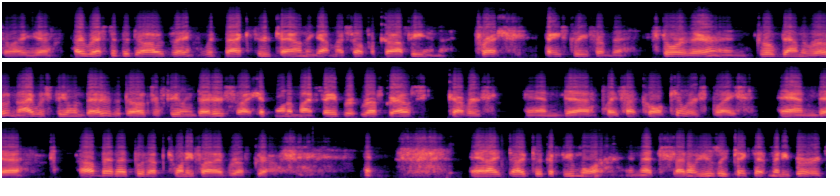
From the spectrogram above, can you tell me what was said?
So I, uh, I rested the dogs. I went back through town and got myself a coffee and a fresh pastry from the store there and drove down the road and I was feeling better. The dogs are feeling better. So I hit one of my favorite rough grouse covers and uh, place I call Killer's Place. And uh, I'll bet I put up 25 rough grouse. and I, I took a few more, and that's I don't usually take that many birds,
